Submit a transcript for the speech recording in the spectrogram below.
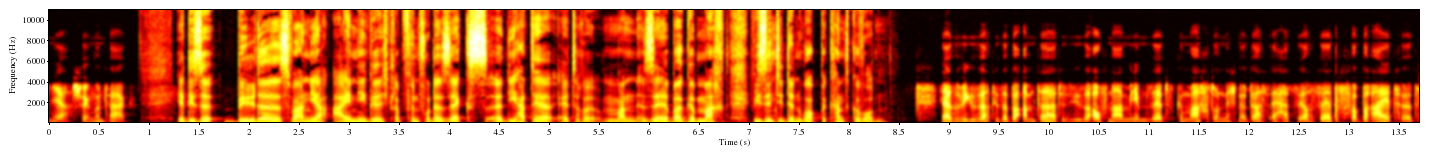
Ja, schönen guten Tag. Ja, diese Bilder, das waren ja einige, ich glaube fünf oder sechs, äh, die hat der ältere Mann selber gemacht. Wie sind die denn überhaupt bekannt geworden? Ja, also wie gesagt, dieser Beamte hatte diese Aufnahmen eben selbst gemacht und nicht nur das, er hat sie auch selbst verbreitet.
